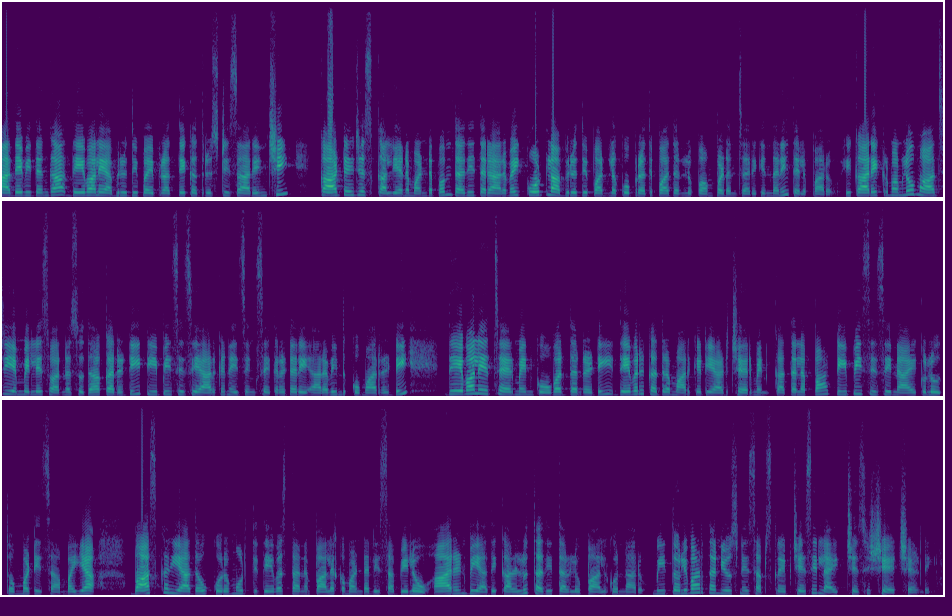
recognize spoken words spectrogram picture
అదేవిధంగా దేవాలయ అభివృద్ధిపై ప్రత్యేక దృష్టి సారించి కాటేజెస్ కళ్యాణ మండపం తదితర అరవై కోట్ల అభివృద్ధి పనులకు ప్రతిపాదనలు పంపడం జరిగిందని తెలిపారు. ఈ కార్యక్రమంలో మాజీ MLA Swarna Sudhakar Reddy TPCC organising secretary Aravind Kumar Reddy దేవాలయ chairman Govardhan Reddy Devarakadra market yard chairman Kathalappa TPCC నాయకులు దొమ్మటి సాంబయ్య భాస్కర్ యాదవ్ కురుమూర్తి దేవస్థానం పాలక మండలి సభ్యులు ఆర్ఎండ్బి అధికారులు తదితరులు పాల్గొన్నారు. మీ తొలివార్త న్యూస్ని సబ్స్క్రైబ్ చేసి లైక్ చేసి షేర్ చేయండి.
